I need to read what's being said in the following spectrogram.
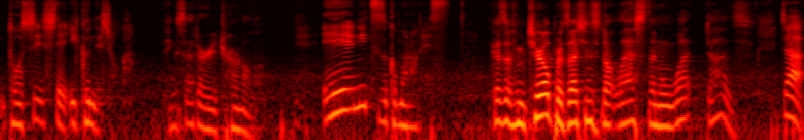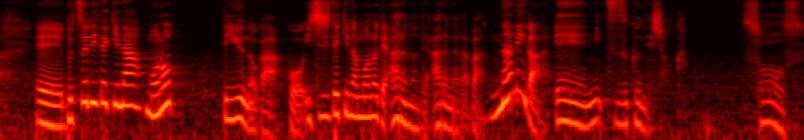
う投資していくんでしょうか Things that are eternal. 永遠に続くものです。Because if material possessions don't last, then what does? じゃあ、えー物理的なものっていうのがこう一時的なものであるのであるならば何が永遠に続くんでしょうか Souls,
